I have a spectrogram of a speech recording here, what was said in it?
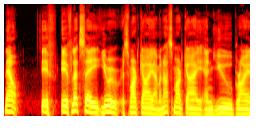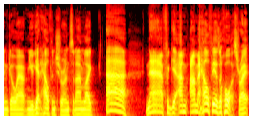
Now, if if let's say you're a smart guy, I'm a not smart guy, and you Brian go out and you get health insurance, and I'm like, ah, nah, forget, I'm I'm healthy as a horse, right?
